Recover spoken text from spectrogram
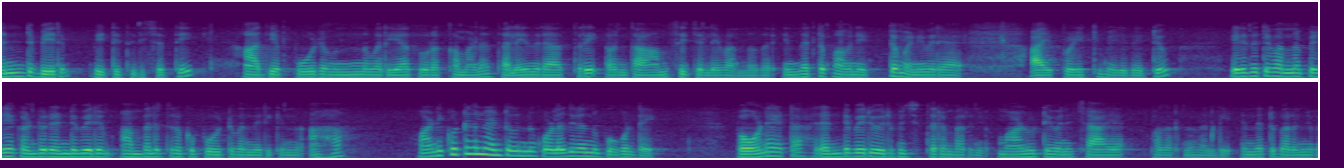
രണ്ടുപേരും വീട്ടിൽ തിരിച്ചെത്തി ആദ്യം എപ്പോഴും ഒന്നും അറിയാതെ ഉറക്കമാണ്. തലേന്ന് രാത്രി അവൻ താമസിച്ചല്ലേ വന്നത്. എന്നിട്ടും അവൻ എട്ട് മണി വരെ ആയപ്പോഴേക്കും എഴുന്നേറ്റു. എഴുന്നേറ്റ് വന്നപ്പോഴേ കണ്ടു രണ്ടുപേരും അമ്പലത്തിലൊക്കെ പോയിട്ട് വന്നിരിക്കുന്നു. ആഹാ മാണിക്കുട്ടികൾ രണ്ടും ഇന്ന് കോളേജിലൊന്ന് പോകണ്ടേ? പോണേട്ടാ രണ്ടുപേരും ഒരുമിച്ച് ഉത്തരം പറഞ്ഞു. മാളൂട്ടി അവന് ചായ പകർന്നു നൽകി. എന്നിട്ട് പറഞ്ഞു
